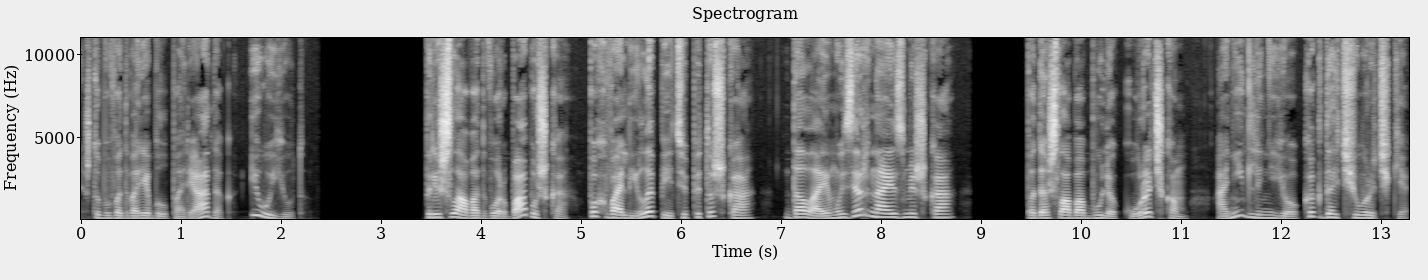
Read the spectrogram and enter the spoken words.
чтобы во дворе был порядок и уют. Пришла во двор бабушка, похвалила Петю петушка, дала ему зерна из мешка. Подошла бабуля к курочкам, они для нее как дочурочки.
